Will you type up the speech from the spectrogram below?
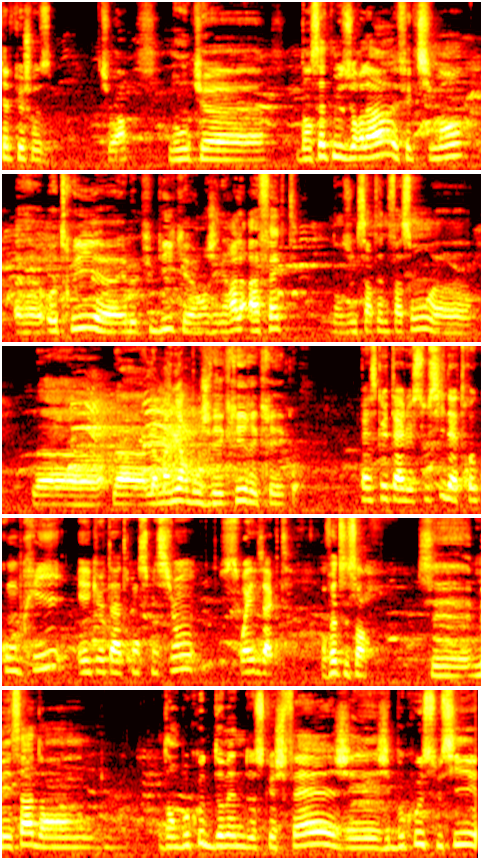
quelque chose, tu vois? Donc euh, dans cette mesure-là, effectivement, autrui et le public en général affectent dans une certaine façon euh, la, la, la manière dont je vais écrire et créer. Quoi. Parce que tu as le souci d'être compris et que ta transmission soit exacte. En fait, c'est ça. C'est... Mais ça, dans, dans beaucoup de domaines de ce que je fais, j'ai, j'ai beaucoup le souci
